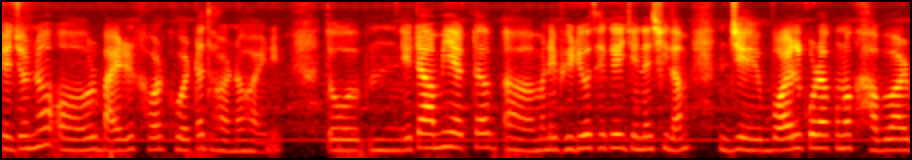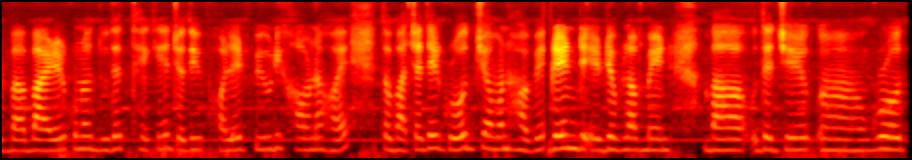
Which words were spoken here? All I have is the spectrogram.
সেজন্য ওর বাইরের খাবার খুব একটা ধরানো হয়নি। তো এটা আমি একটা মানে ভিডিও থেকেই জেনেছিলাম যে বয়েল করা কোনো খাবার বা বাইরের কোনো দুধের থেকে যদি ফলের পিউরি খাওয়ানো হয় তো বাচ্চাদের গ্রোথ যেমন হবে ব্রেন ডেভেলপমেন্ট বা ওদের যে গ্রোথ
